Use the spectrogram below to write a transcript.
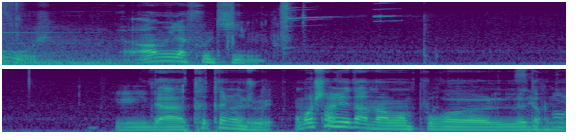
Ouh. Mis la full team. Il a très très bien joué. On va changer d'arme normalement pour euh, le dernier.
